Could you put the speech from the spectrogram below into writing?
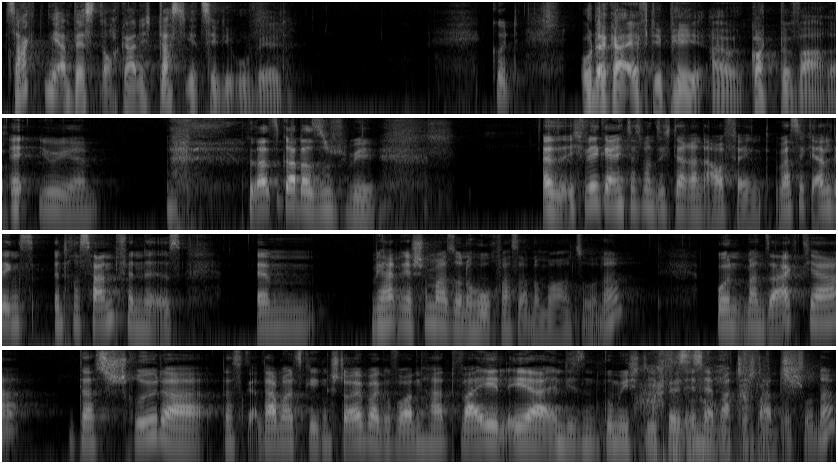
Sagt mir am besten auch gar nicht, dass ihr CDU wählt. Gut. Oder gar FDP. Also Gott bewahre. Äh, Julian, lass Gott aus dem Spiel. Also ich will gar nicht, dass man sich daran aufhängt. Was ich allerdings interessant finde, ist, ähm, wir hatten ja schon mal so eine Hochwassernummer und so, ne? Und man sagt ja, dass Schröder das damals gegen Stoiber gewonnen hat, weil er in diesen Ach, Gummistiefeln ist in der Matte stand und Quatsch. so, ne?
